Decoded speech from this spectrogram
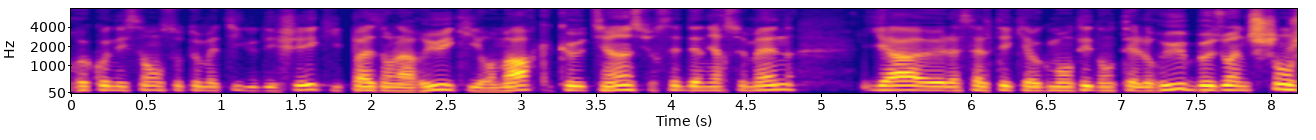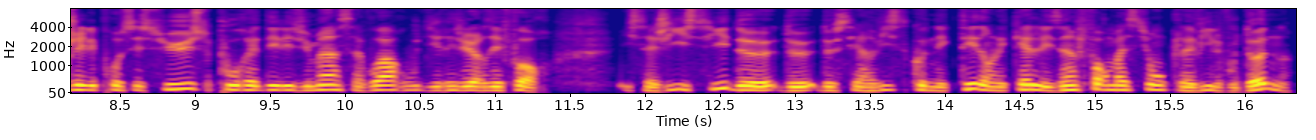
reconnaissance automatique de déchets qui passe dans la rue et qui remarque que, tiens, sur cette dernière semaine, il y a euh, la saleté qui a augmenté dans telle rue, besoin de changer les processus pour aider les humains à savoir où diriger leurs efforts. Il s'agit ici de, services connectés dans lesquels les informations que la ville vous donne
